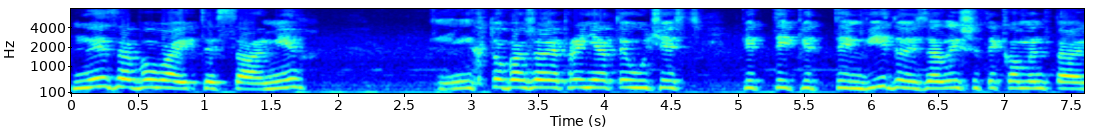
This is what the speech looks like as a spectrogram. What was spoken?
Не забувайте самі. Хто бажає прийняти участь, піти під тим відео і залишити коментар.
